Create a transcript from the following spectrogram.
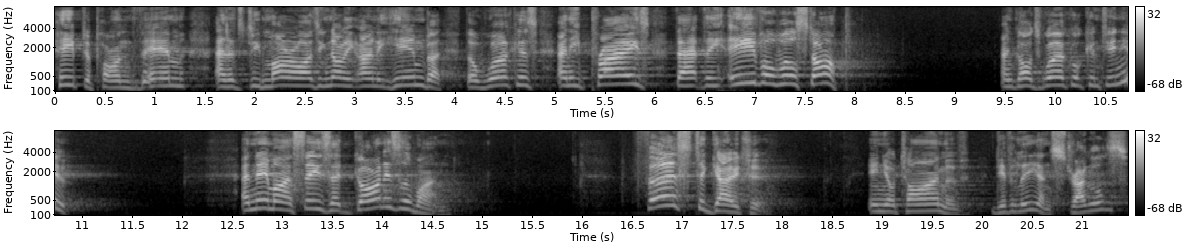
heaped upon them, and it's demoralizing not only him, but the workers. And he prays that the evil will stop and God's work will continue. And Nehemiah sees that God is the one first to go to in your time of difficulty and struggles.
